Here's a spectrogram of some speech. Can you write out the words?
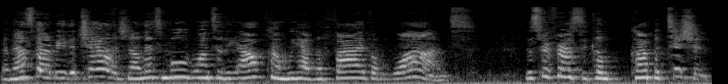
And that's going to be the challenge. Now let's move on to the outcome. We have the Five of Wands. This refers to com competition.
